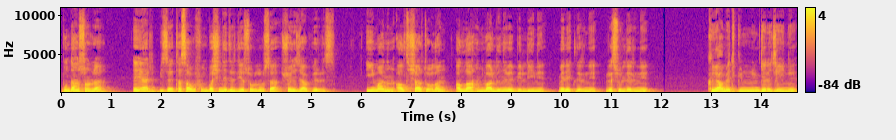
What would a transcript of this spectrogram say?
Bundan sonra eğer bize tasavvufun başı nedir diye sorulursa şöyle cevap veririz. İmanın altı şartı olan Allah'ın varlığını ve birliğini, meleklerini, resullerini, kıyamet gününün geleceğini,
